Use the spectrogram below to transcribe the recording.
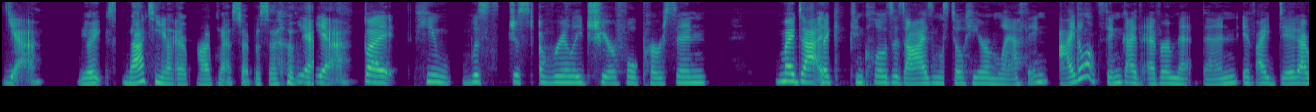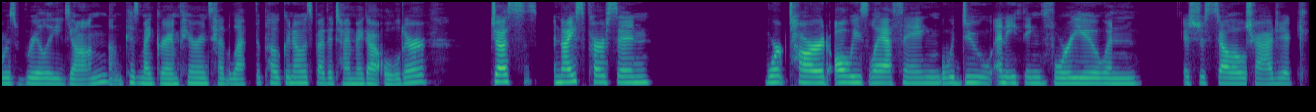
Yeah. Yikes. That's another podcast episode. Yeah. Yeah. But he was just a really cheerful person my dad like can close his eyes and still hear him laughing. I don't think I've ever met Ben. If I did, I was really young um, because my grandparents had left the Poconos by the time I got older. Just a nice person, worked hard, always laughing, would do anything for you. And it's just so tragic.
